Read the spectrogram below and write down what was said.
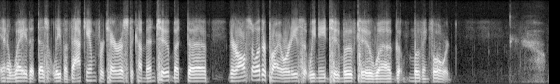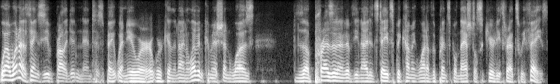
in a way that doesn't leave a vacuum for terrorists to come into. But uh, there are also other priorities that we need to move to uh, moving forward. Well, one of the things you probably didn't anticipate when you were working the 9/11 Commission was the president of the United States becoming one of the principal national security threats we face.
